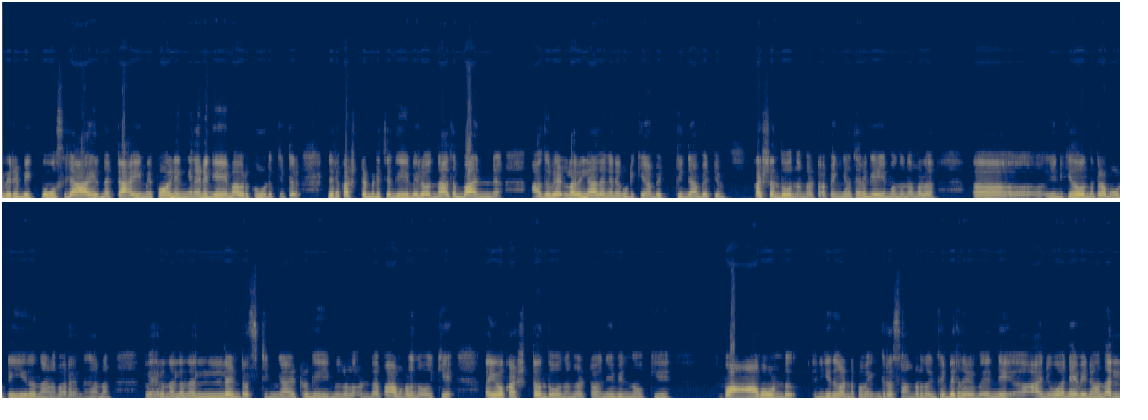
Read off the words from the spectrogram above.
ഇവർ ബിഗ് ബോസിലായിരുന്ന ടൈമിൽ പോലും ഇങ്ങനെ ഒരു ഗെയിം അവർക്ക് കൊടുത്തിട്ട് ഇതൊരു കഷ്ടം പിടിച്ച ഗെയിമിൽ ഒന്നാമത് ബന്ന് അത് വെള്ളമില്ലാതെ എങ്ങനെ കുടിക്കാൻ പറ്റും തിന്നാൻ പറ്റും? കഷ്ടം തോന്നും കേട്ടോ. അപ്പം ഇങ്ങനത്തെ ഒരു ഗെയിം ഒന്ന് നമ്മൾ എനിക്ക് തോന്നുന്നു പ്രൊമോട്ട് ചെയ്യരുതെന്നാണ് പറയുന്നത്. കാരണം വേറെ നല്ല നല്ല ഇൻട്രസ്റ്റിംഗ് ആയിട്ടുള്ള ഗെയിമുകളുണ്ട്. പാവങ്ങൾ നോക്കിയേ അയ്യോ കഷ്ടം തോന്നും കേട്ടോ. നെബിൻ നോക്കിയേ. പാവമുണ്ട്. എനിക്കിത് കണ്ടപ്പോൾ ഭയങ്കര സങ്കടം. ഇത് ഇവർ അനുവോ നെവിനോ എന്നല്ല.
